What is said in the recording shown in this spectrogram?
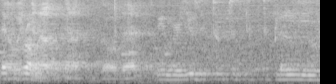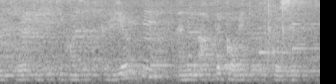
that's so the problem. Cannot, cannot go there. We were used to, to, to, to play 40, 50 concerts per year, and after COVID, of course, it's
